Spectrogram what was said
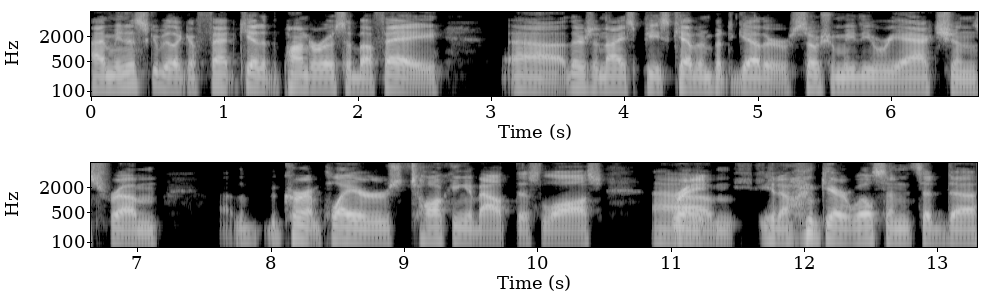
I mean this could be like a fat kid at the ponderosa buffet. Uh, there's a nice piece kevin put together social media reactions from uh, the current players talking about this loss Um, Right. You know, Garrett Wilson said uh,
